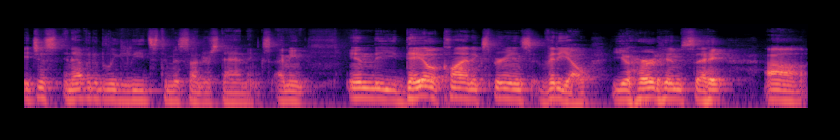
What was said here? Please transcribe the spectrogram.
it just inevitably leads to misunderstandings. I mean, in the Dale Klein Experience video, you heard him say uh,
